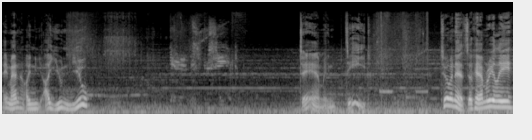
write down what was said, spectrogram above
Hey man, are you, are you new? Damn, indeed. Two minutes. Okay, I'm really,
